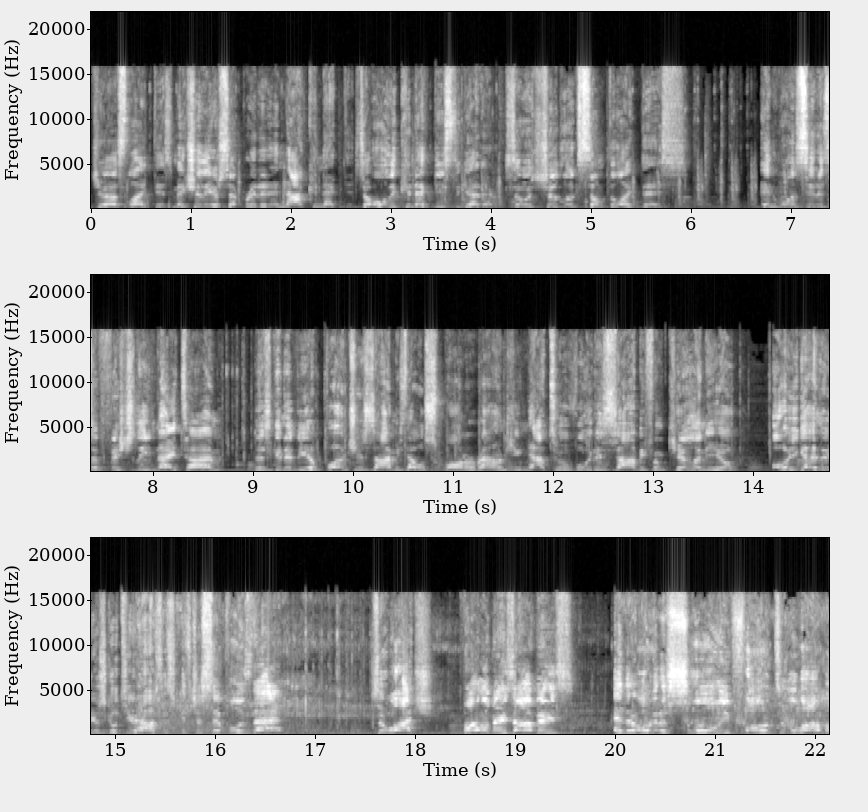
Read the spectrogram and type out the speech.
just like this. Make sure they are separated and not connected. So only connect these together. So it should look something like this. And once it is officially nighttime, there's gonna be a bunch of zombies that will spawn around you. Now, to avoid a zombie from killing you, all you gotta do is go to your house. It's, it's just simple as that. So watch. Follow me, zombies and they're all gonna slowly fall into the lava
